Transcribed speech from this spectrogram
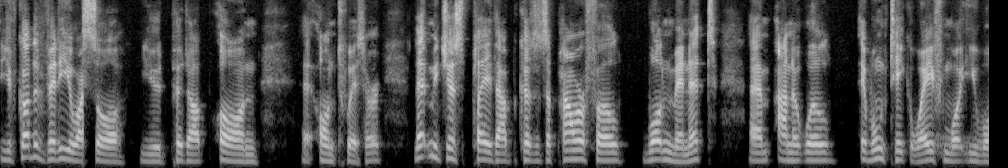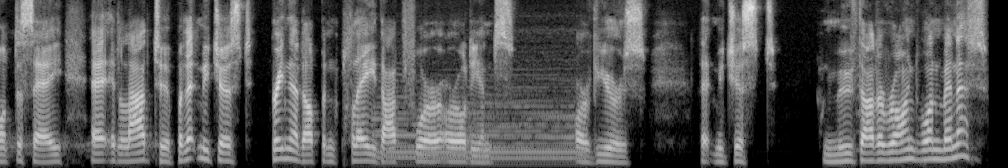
you've got a video I saw you'd put up on uh, on Twitter. Let me just play that because it's a powerful one minute, um, and it will it won't take away from what you want to say. Uh, it'll add to it. But let me just bring that up and play that for our audience our viewers. Let me just move that around one minute,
